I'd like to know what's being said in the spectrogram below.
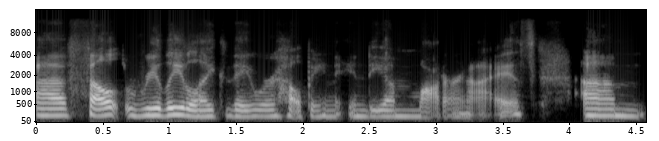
uh, felt really like they were helping India modernize, um,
